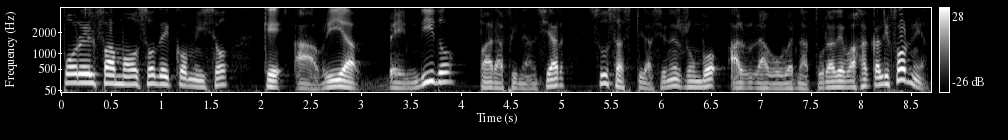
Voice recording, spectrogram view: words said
por el famoso decomiso que habría vendido para financiar sus aspiraciones rumbo a la gubernatura de Baja California.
